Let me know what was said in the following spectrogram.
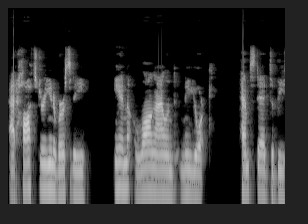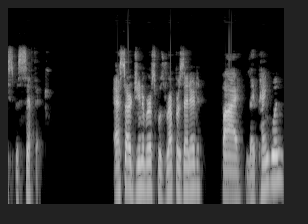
at Hofstra University in Long Island, New York. Hempstead to be specific. SRG Universe was represented by Le Penguin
